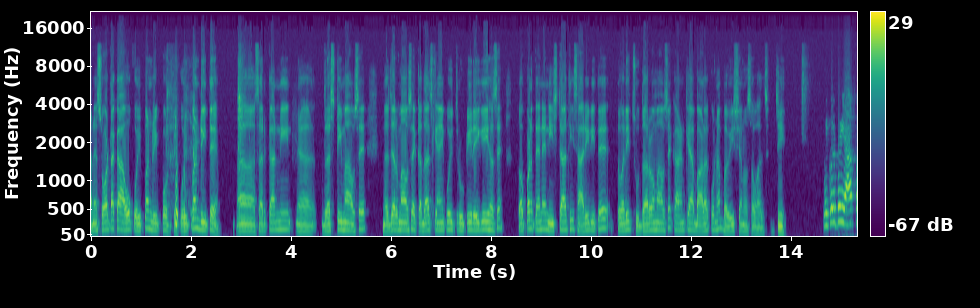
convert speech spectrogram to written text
અને સો ટકા આવો કોઈ પણ રિપોર્ટ કે કોઈ પણ રીતે સરકારની દ્રષ્ટિમાં આવશે નજરમાં આવશે કદાચ ક્યાંય કોઈ ત્રુટિ રહી ગઈ હશે તો પણ તેને નિષ્ઠાથી સારી રીતે ત્વરિત સુધારવામાં આવશે કારણ કે આ બાળકોના ભવિષ્યનો સવાલ છે. જી. નિકુલભાઈ આપ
